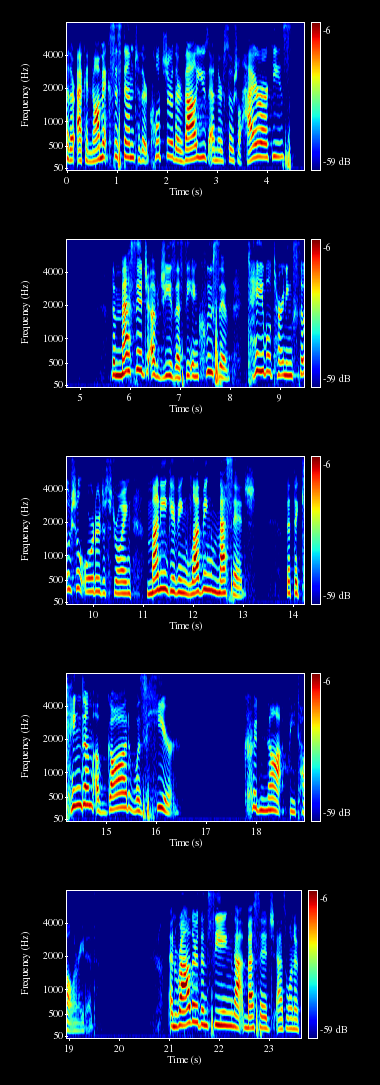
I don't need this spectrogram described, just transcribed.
to their economic system, to their culture, their values, and their social hierarchies. The message of Jesus, the inclusive, table turning, social order destroying, money giving, loving message that the kingdom of God was here, could not be tolerated. And rather than seeing that message as one of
